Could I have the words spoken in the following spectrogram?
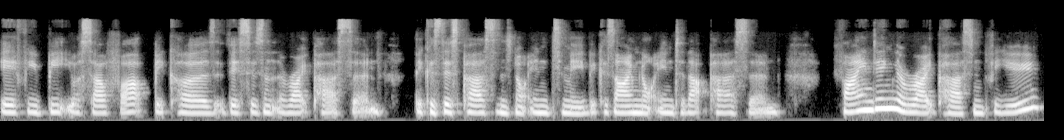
if you beat yourself up because this isn't the right person, because this person's not into me, because I'm not into that person. Finding the right person for you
